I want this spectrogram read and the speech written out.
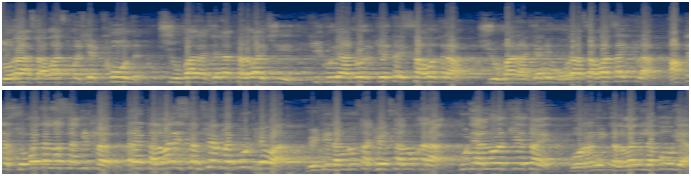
मोराचा आवाज म्हणजे खून. शिवबा राजाला कळवायची. की कुणी अनोळख येत सावध राहा शिवबा राजाने मोराचा आवाज ऐकला. आपल्यासोबत सांगितलं अरे तलवारी संशय लपून ठेवा. विटी दंडूचा खेळ चालू करा. कुणी अनोळख येत आहे मोरांनी तलवारी लपवल्या.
